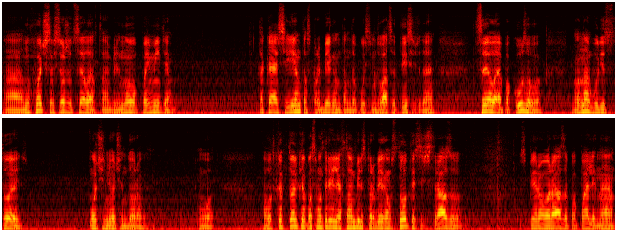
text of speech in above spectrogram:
А, ну, хочется все же целый автомобиль. Но поймите, такая Сиента с пробегом, там, допустим, 20 тысяч, да, целая по кузову, но она будет стоить очень-очень дорого. Вот. А вот как только посмотрели автомобиль с пробегом 100 тысяч, сразу с первого раза попали на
